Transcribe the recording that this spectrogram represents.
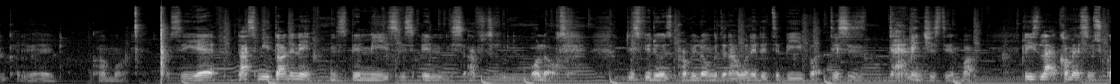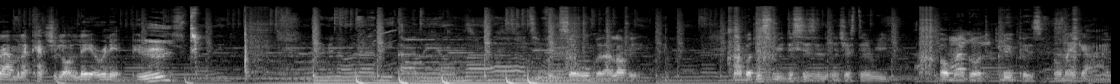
Look at your head. Come on. So yeah, that's me done in it. It's been me. It's, it's been. It's, I've, all of, this video is probably longer than I wanted it to be, but this is damn interesting. But please like, comment, subscribe, and I'll catch you a lot later in it. Peace. So awkward. I love it. Nah, but this this is an interesting read. Oh my god, bloopers. Oh my god.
